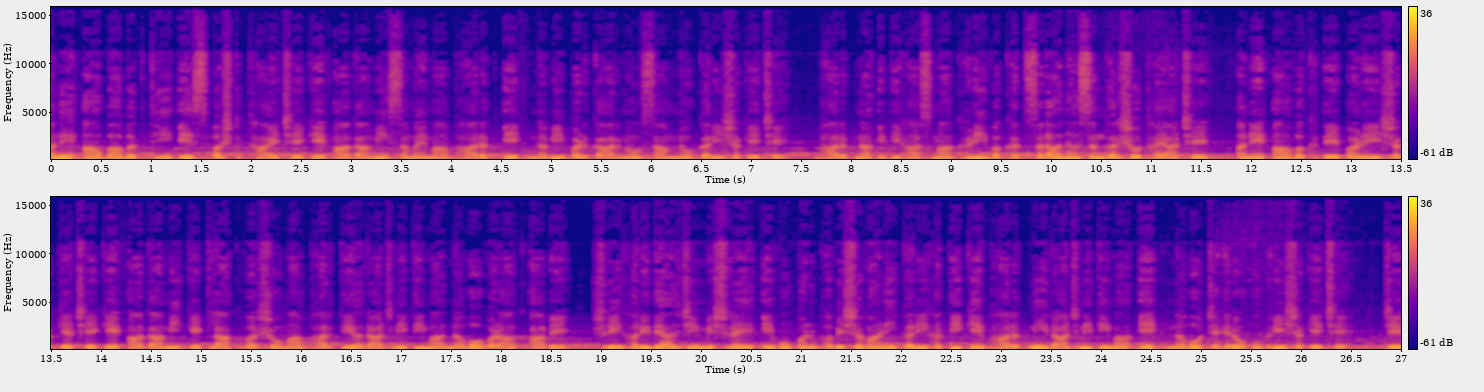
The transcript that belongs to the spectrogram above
અને આ બાબતથી એ સ્પષ્ટ થાય છે કે આગામી સમયમાં ભારત એક નવી પડકારનો સામનો કરી શકે છે. ભારતના ઇતિહાસમાં ઘણી વખત સત્તાના સંઘર્ષો થયા છે અને આ વખતે પણ એ શક્ય છે કે આગામી કેટલાક વર્ષોમાં ભારતીય રાજનીતિમાં નવો વળાંક આવે. શ્રી હરિદયાલજી મિશ્રએ એવું પણ ભવિષ્યવાણી કરી હતી કે ભારતની રાજનીતિમાં એક નવો ચહેરો ઉભરી શકે છે, જે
